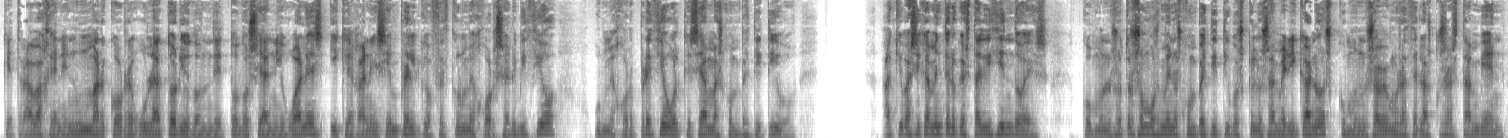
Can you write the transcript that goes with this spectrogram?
que trabajen en un marco regulatorio donde todos sean iguales y que gane siempre el que ofrezca un mejor servicio, un mejor precio o el que sea más competitivo. Aquí básicamente lo que está diciendo es, como nosotros somos menos competitivos que los americanos, como no sabemos hacer las cosas tan bien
